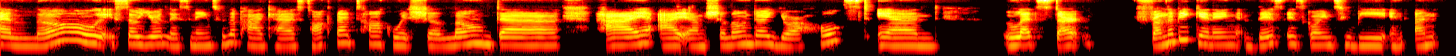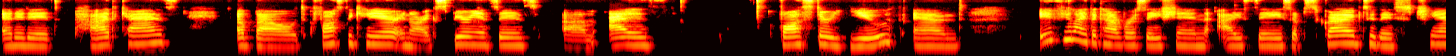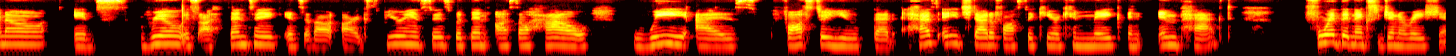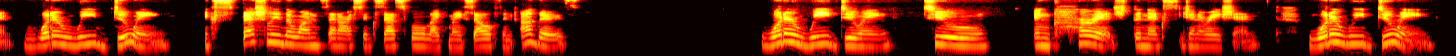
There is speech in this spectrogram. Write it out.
Hello. So you're listening to the podcast Talk That Talk with Shalonda. Hi, I am Shalonda, your host, and let's start from the beginning. This is going to be an unedited podcast about foster care and our experiences um, as foster youth and if you like the conversation, I say subscribe to this channel it's real, it's authentic, it's about our experiences, but then also how we as foster youth that has aged out of foster care can make an impact for the next generation. What are we doing, especially the ones that are successful, like myself and others? What are we doing to encourage the next generation? What are we doing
